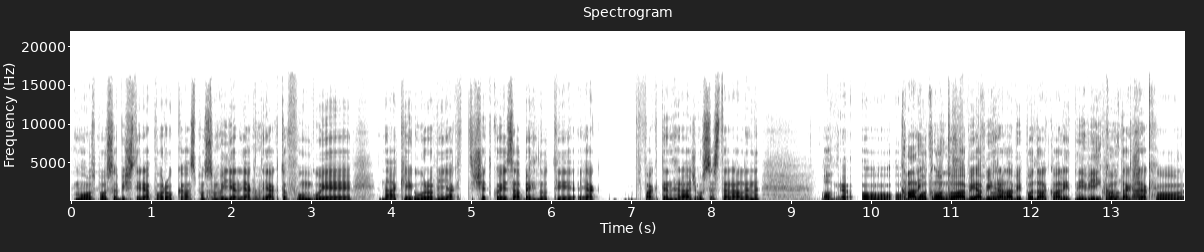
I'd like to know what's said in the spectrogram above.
mohol spôsobiť 4,5 roka, aspoň ano, som videl, jak, jak to funguje, na akej úrovni, jak všetko je zabehnuté, jak fakt ten hráč už sa stará len o, o, o, o to, aby, aby hral, aby podal kvalitný výkon, výkon takže tak. ako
